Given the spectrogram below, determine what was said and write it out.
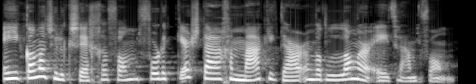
En je kan natuurlijk zeggen van voor de kerstdagen maak ik daar een wat langer eetraam van.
